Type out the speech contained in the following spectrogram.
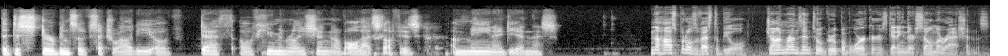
the disturbance of sexuality of death of human relation of all that stuff is a main idea in this In the hospital's vestibule, John runs into a group of workers getting their soma rations.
